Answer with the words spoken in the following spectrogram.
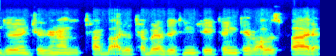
durante a jornada do trabalho, o trabalhador tem direito a intervalos para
